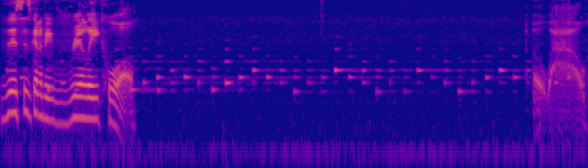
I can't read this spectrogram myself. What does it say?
This is gonna be really cool. Oh wow.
